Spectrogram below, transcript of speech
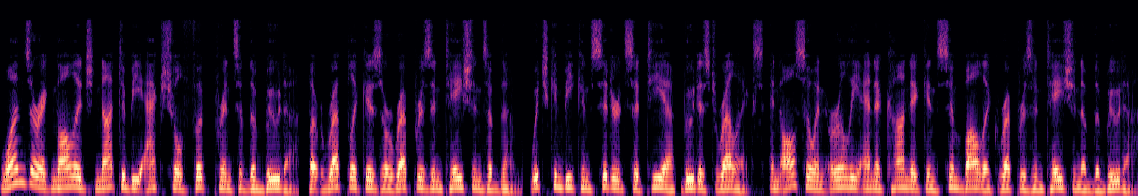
ones are acknowledged not to be actual footprints of the Buddha, but replicas or representations of them, which can be considered cetiya Buddhist relics and also an early aniconic and symbolic representation of the Buddha.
